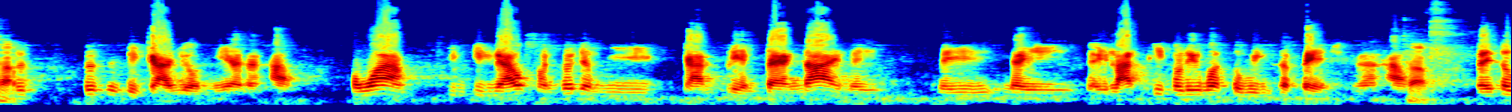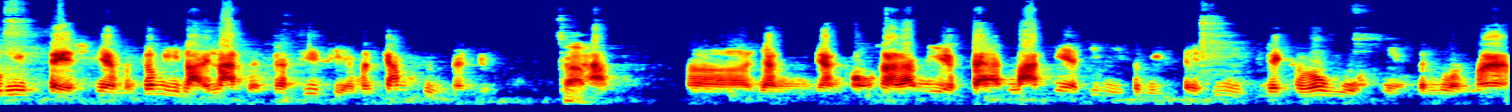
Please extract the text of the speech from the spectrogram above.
ครับพฤศจิกายนเนี้นะครับ เพราะว่าจริงๆแล้วมันก็จะมีการเปลี่ยนแปลงได้ใน ในในในรัฐที่เขาเรียกว่า swing state นะครับครับ ใน swing state เนี่ยมันก็มีหลายรัฐเหมือนกันที่เสียงมันก้ากึ่งกันอยู่ครับนะครับเอ่ออย่างอย่างของสหรัฐมีแปดรัฐเนี่ยที่มีสวิงสเตจที่มีเ e ก t o r a l vote เนี่ยจำนวนมาก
